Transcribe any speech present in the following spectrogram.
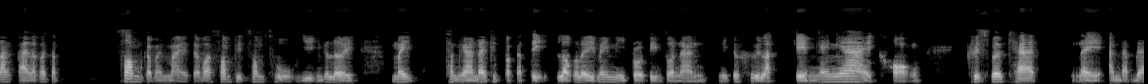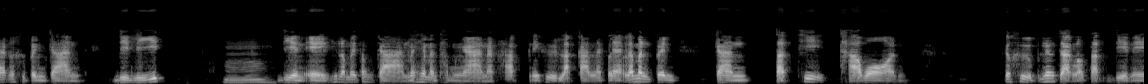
ร่างกายแล้วก็จะซ่อมกับมันใหม่ แต่ว่าซ่อมผิดซ่อมถูกยีนก็เลย ไม่ทำงานได้ผิดปกติ เราก็เลยไม่มีโปรตีนตัวนั้น นี่ก็คือหลักเกณฑ์ง่าย ๆของ CRISPR-Cas ในอันดับแรกก็คือเป็นการ delete DNA ที่เราไม่ต้องการไม่ให้มันทำงานนะครับ นี่คือหลักการแรก ๆ แล้วมันเป็นการตัดที่ถาวร ก็คือเนื่องจากเราตัด DNA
